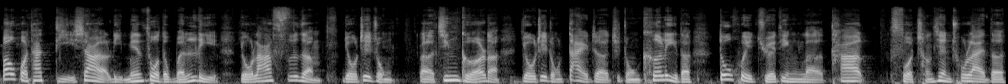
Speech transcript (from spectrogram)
包括它底下里面做的纹理，有拉丝的，有这种呃金格的，有这种带着这种颗粒的，都会决定了它所呈现出来的。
